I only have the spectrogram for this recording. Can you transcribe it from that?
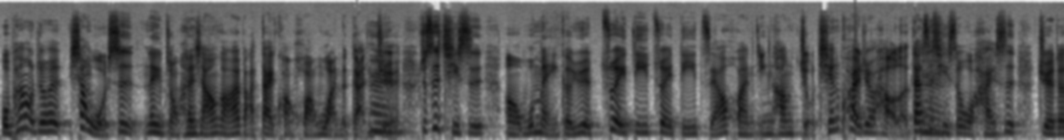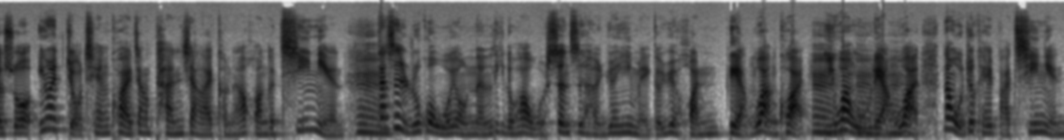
我朋友就会像我是那种很想要赶快把贷款还完的感觉，就是其实呃，我每一个月最低最低只要还银行九千块就好了。但是其实我还是觉得说，因为九千块这样摊下来，可能要还个七年。嗯但是如果我有能力的话，我甚至很愿意每个月还两万块，一、万五、两万，那我就可以把七年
